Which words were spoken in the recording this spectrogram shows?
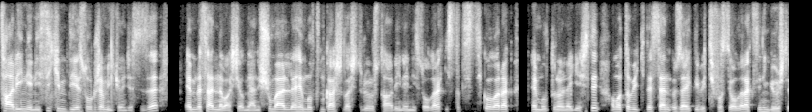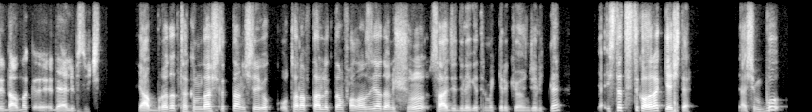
tarihin en iyisi kim diye soracağım ilk önce size. Emre senle başlayalım. Yani Schumacher'le Hamilton'ı karşılaştırıyoruz tarihin en iyisi olarak. İstatistik olarak Hamilton öne geçti. Ama tabii ki de sen özellikle bir tifosi olarak senin görüşlerini de almak e, değerli bizim için. Ya burada takımdaşlıktan işte yok o taraftarlıktan falan ziyade hani şunu sadece dile getirmek gerekiyor öncelikle. Ya istatistik olarak geçti. Ya şimdi bu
